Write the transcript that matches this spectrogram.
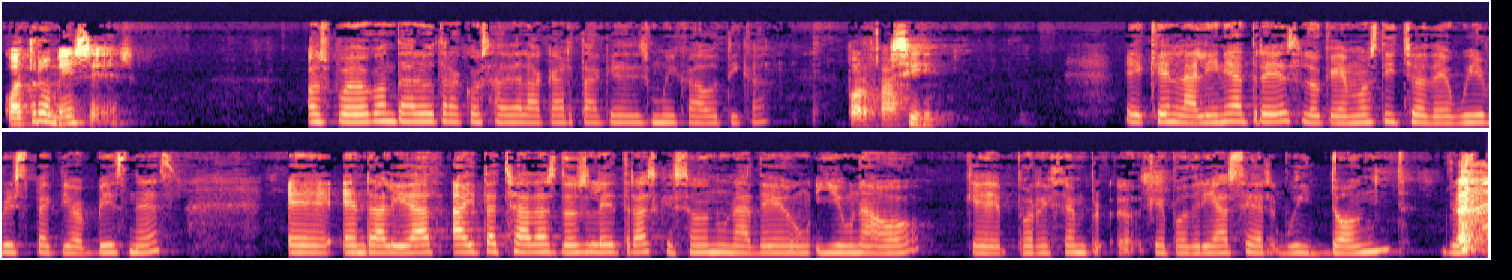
Cuatro meses. ¿Os puedo contar otra cosa de la carta que es muy caótica? Porfa. Sí. Eh, que en la línea 3, lo que hemos dicho de We respect your business, eh, en realidad hay tachadas dos letras que son una D y una O, que por ejemplo, que podría ser We don't respect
